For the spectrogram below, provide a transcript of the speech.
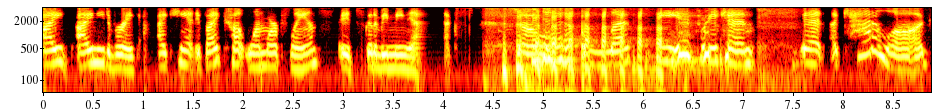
I I need a break. I can't. If I cut one more plants, it's going to be me next. So let's see if we can get a catalog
